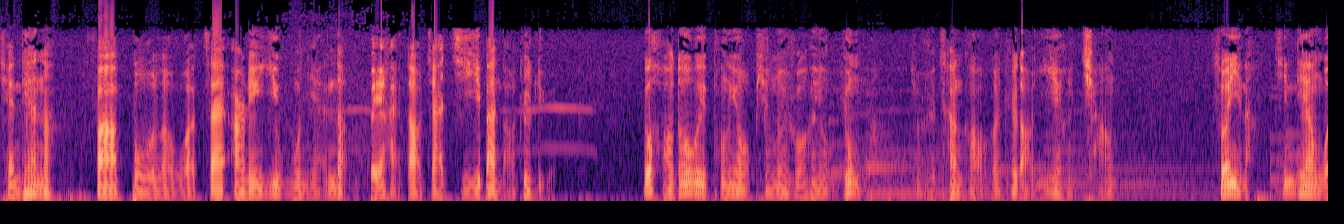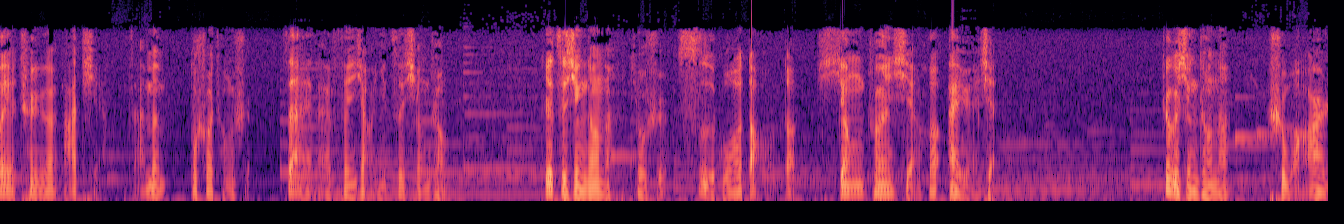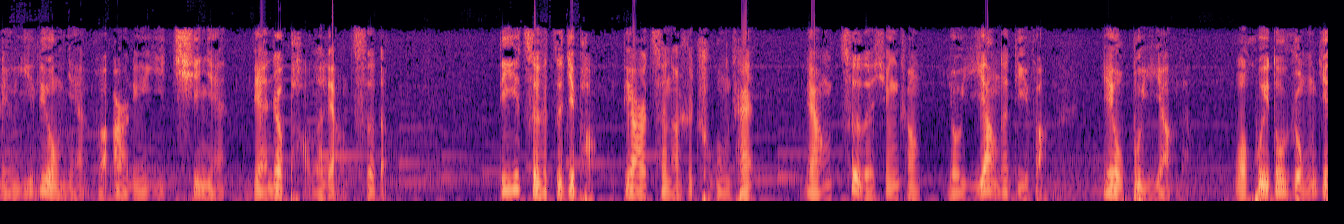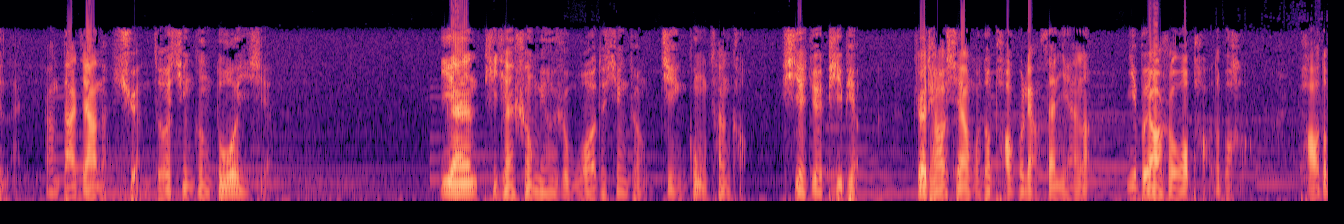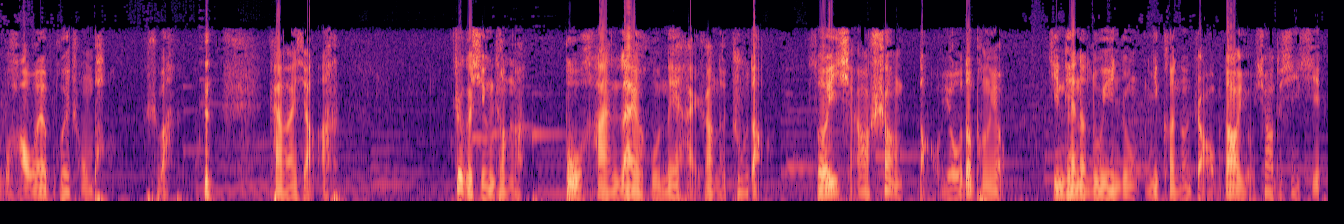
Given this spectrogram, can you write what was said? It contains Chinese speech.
前天呢，发布了我在二零一五年的北海道加记忆半岛之旅，有好多位朋友评论说很有用啊，就是参考和指导意义很强。所以呢，今天我也趁热打铁，咱们不说城市，再来分享一次行程。这次行程呢，就是四国岛的香川县和爱媛县。这个行程呢，是我二零一六年和二零一七年。连着跑了两次的，第一次是自己跑，第二次呢是出公差，两次的行程有一样的地方，也有不一样的，我会都融进来，让大家呢选择性更多一些。依然提前声明，是我的行程仅供参考，谢绝批评。这条线我都跑过两三年了，你不要说我跑的不好，跑的不好我也不会重跑，是吧？开玩笑啊，这个行程啊。不含濑户内海上的诸岛，所以想要上导游的朋友，今天的录音中你可能找不到有效的信息。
